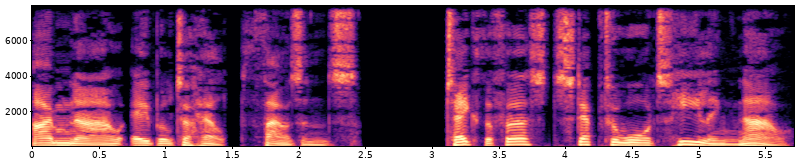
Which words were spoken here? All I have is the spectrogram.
I'm now able to help thousands. Take the first step towards healing now.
